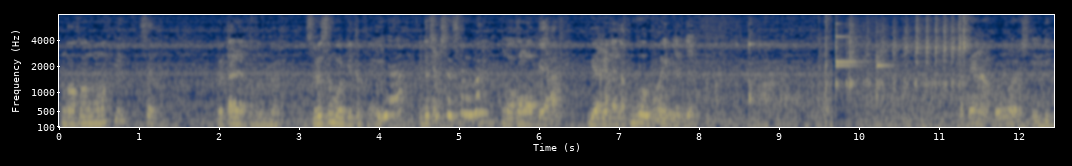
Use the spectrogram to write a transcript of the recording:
ngerokok sama ngopi set. Gue tanya temen gue serius lu mau gitu? Ya, iya udah sukses kan gue ngerokok ngopi ya biarin anak gue gue yang kerja. Tapi anak lu harus didik.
